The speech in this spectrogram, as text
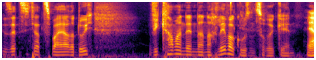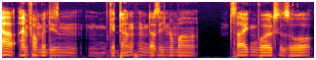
setzt dich da zwei Jahre durch. Wie kann man denn dann nach Leverkusen zurückgehen? Ja, einfach mit diesem Gedanken, dass ich nochmal zeigen wollte, so,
